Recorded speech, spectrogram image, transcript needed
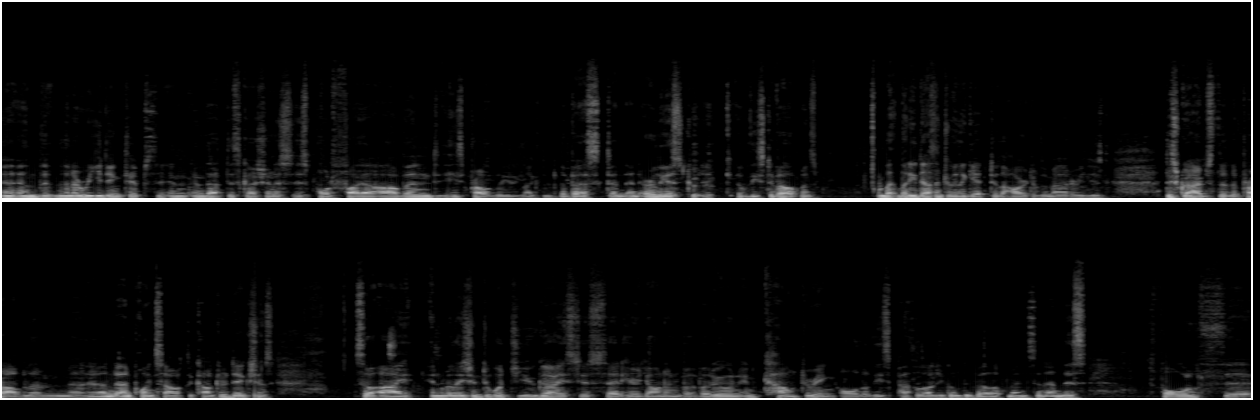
and, and then a reading tips in, in that discussion is, is Paul Feyerabend. He's probably like the, the best and, and earliest critic of these developments, but but he doesn't really get to the heart of the matter. He just describes the, the problem and, and points out the contradictions. So I, in relation to what you guys just said here, Jan and Varun, encountering all of these pathological developments and, and this false uh,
